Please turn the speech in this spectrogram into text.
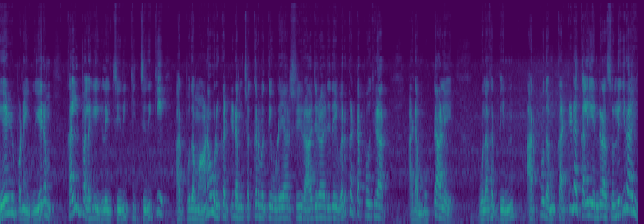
ஏழு பனை உயரம் கல் பலகைகளை செதுக்கி செதுக்கி அற்புதமான ஒரு கட்டிடம் சக்கரவர்த்தி உடையார் ஸ்ரீ ராஜராஜ தேவர் கட்டப்போகிறார் அட முட்டாளே! உலகத்தின் அற்புதம் கட்டிடக்கலை என்றா சொல்லுகிறாய்?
